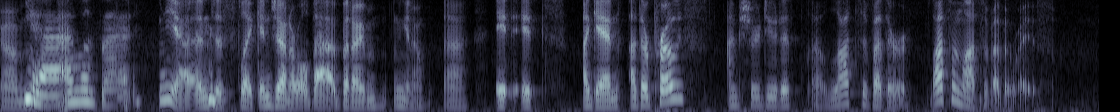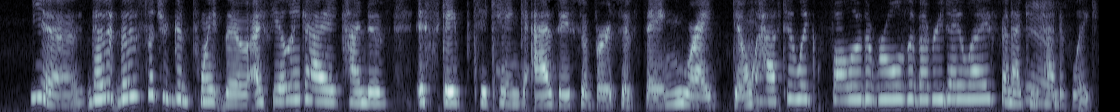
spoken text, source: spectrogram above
Um, yeah, I love that. Yeah, and just like in general that, but I'm, you know, uh, it it's again other pros. I'm sure due to uh, lots of other, lots and lots of other ways. Yeah, that that is such a good point though. I feel like I kind of escaped to kink as a subversive thing where I don't have to like follow the rules of everyday life and I can yeah. kind of like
